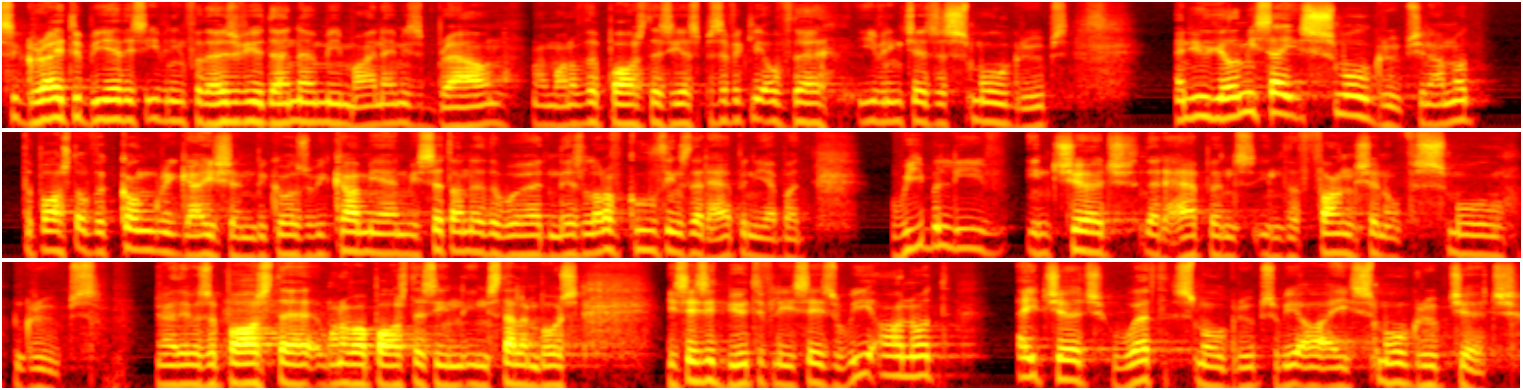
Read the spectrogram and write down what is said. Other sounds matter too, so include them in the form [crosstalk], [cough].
It's great to be here this evening. For those of you who don't know me, my name is Brown. I'm one of the pastors here, specifically of the evening church's small groups. And you hear me say small groups. You know, I'm not the pastor of the congregation because we come here and we sit under the word, and there's a lot of cool things that happen here. But we believe in church that happens in the function of small groups. You know, there was a pastor, one of our pastors in, in Stellenbosch, he says it beautifully. He says, We are not a church with small groups, we are a small group church.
